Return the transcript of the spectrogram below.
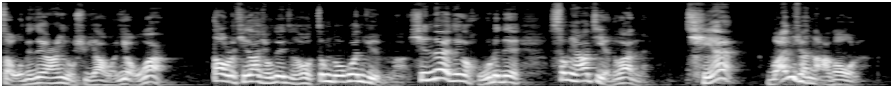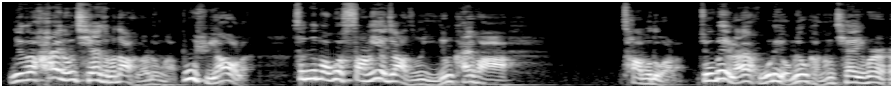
走的这样一种需要啊？有啊。到了其他球队之后争夺冠军嘛，现在这个胡子的生涯阶段呢，钱完全拿够了，你说还能签什么大合同啊？不需要了。甚至包括商业价值已经开发差不多了，就未来胡子有没有可能签一份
